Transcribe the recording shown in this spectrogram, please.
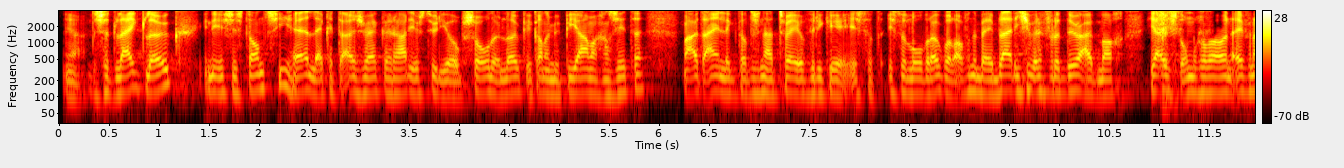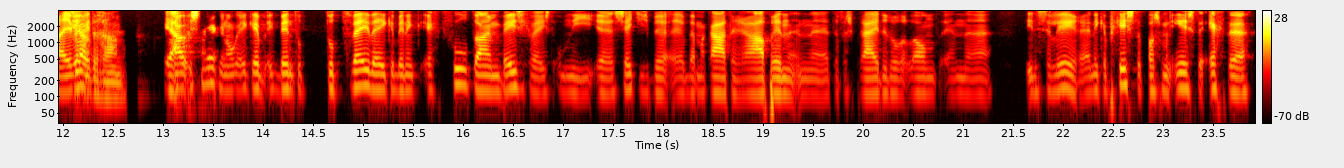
Ja, dus het lijkt leuk in eerste instantie. Hè? Lekker thuiswerken, radiostudio op zolder, leuk. Ik kan in mijn pyjama gaan zitten. Maar uiteindelijk, dat is na twee of drie keer, is, dat, is de lol er ook wel af. En dan ben je blij dat je weer even de deur uit mag. Juist om gewoon even naar je werk te gaan. Ja. Nou, sterker nog, ik, heb, ik ben tot, tot twee weken ben ik echt fulltime bezig geweest om die uh, setjes bij, uh, bij elkaar te rapen en uh, te verspreiden door het land en te installeren. En ik heb gisteren pas mijn eerste echte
